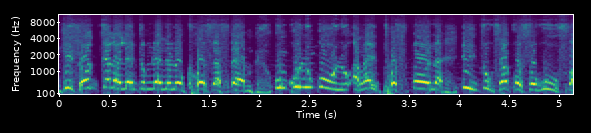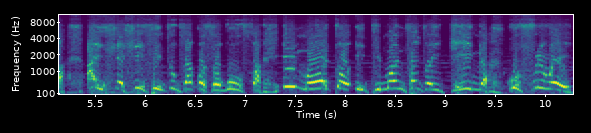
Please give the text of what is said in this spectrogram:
ngizokutshela lento umlandelo Khosi FM uNkulunkulu angayipostpona izinsuku zakho sokufa ayihlehlisa izinsuku zakho sokufa imoto idemon sezoyidinga ku freeway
